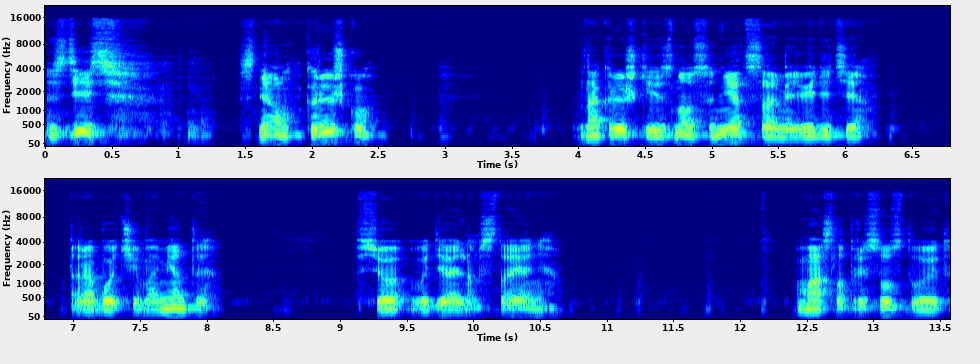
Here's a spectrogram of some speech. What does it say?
Здесь снял крышку. На крышке износа нет, сами видите. Рабочие моменты. Все в идеальном состоянии. Масло присутствует.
